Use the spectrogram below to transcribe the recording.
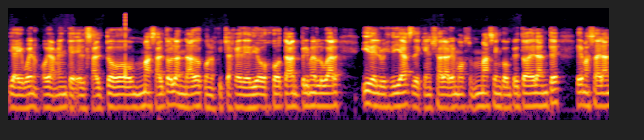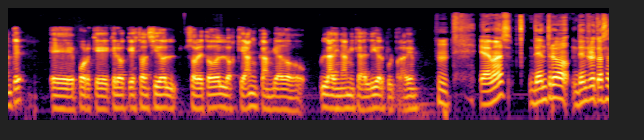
Y ahí, bueno, obviamente el salto más alto lo han dado con los fichajes de Diego Jota en primer lugar y de Luis Díaz, de quien ya hablaremos más en concreto adelante, de más adelante, eh, porque creo que estos han sido sobre todo los que han cambiado la dinámica del Liverpool para bien. Hmm. Y además, dentro, dentro de toda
